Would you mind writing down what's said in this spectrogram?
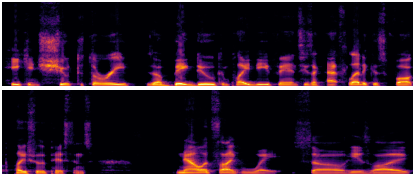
he can shoot the three. He's a big dude, can play defense. He's like athletic as fuck, plays for the Pistons. Now it's like, wait, so he's like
